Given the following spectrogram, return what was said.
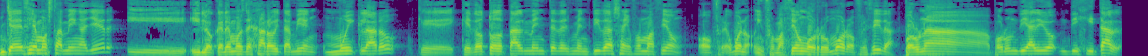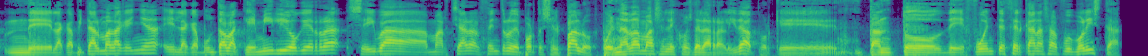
Ya decíamos también ayer, y, y lo queremos dejar hoy también muy claro, que quedó totalmente desmentida esa información, bueno, información o rumor ofrecida por una por un diario digital de la capital malagueña en la que apuntaba que Emilio Guerra se iba a marchar al Centro de Deportes El Palo. Pues nada más lejos de la realidad, porque tanto de fuentes cercanas al futbolista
